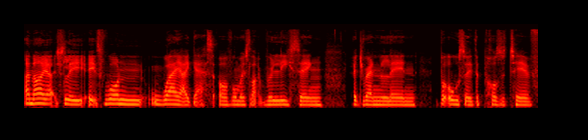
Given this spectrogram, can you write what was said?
And I actually, it's one way, I guess, of almost like releasing adrenaline, but also the positive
